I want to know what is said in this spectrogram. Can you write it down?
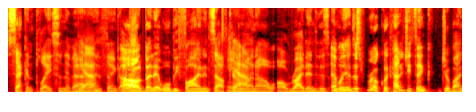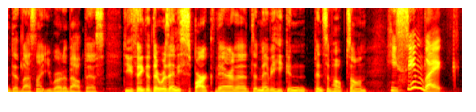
second place in Nevada yeah. and think, oh, but it will be fine in South Carolina. Yeah. I'll, I'll ride into this. Emily, just real quick, how did you think Joe Biden did last night? You wrote about this. Do you think that there was any spark there that, that maybe he can pin some hopes on? He seemed like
